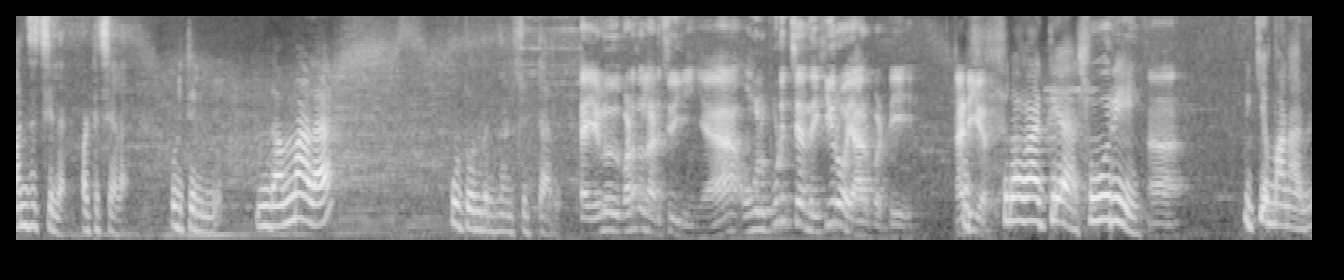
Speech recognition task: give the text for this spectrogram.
மஞ்சச்சீலை பட்டுச்சீலை உடுத்திருந்தேன். இந்த அம்மாவை கூட்டு வந்திருந்தேன்னு சொல்லிட்டாரு. எழுபது படத்துல நடிச்சிருக்கீங்க. உங்களுக்கு பிடிச்ச அந்த ஹீரோ யார் பாட்டி? நடிகர். சிவகார்த்தியா சூரி. முக்கியமான ஆள்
